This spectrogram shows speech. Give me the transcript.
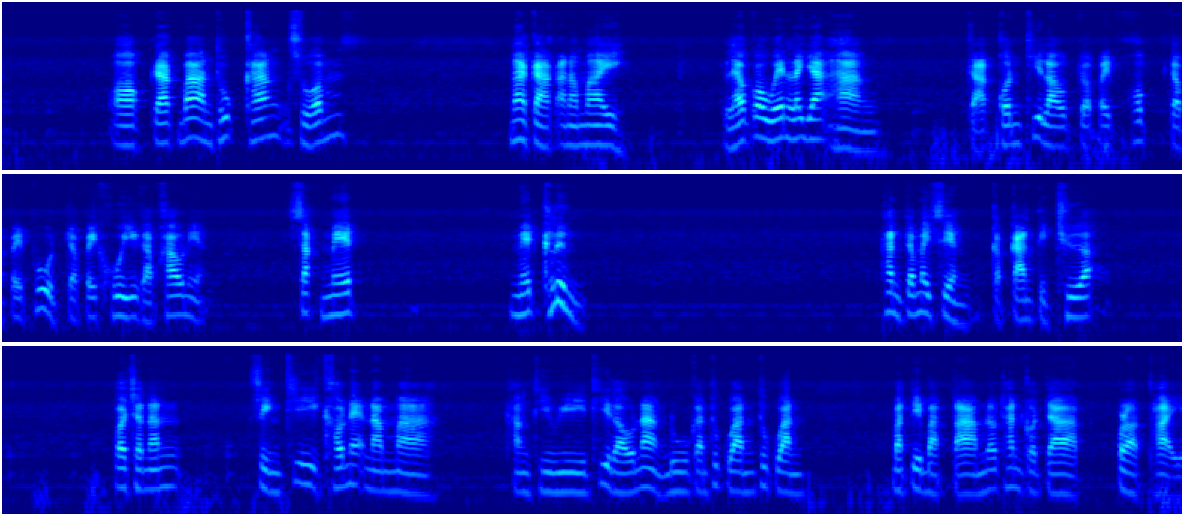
ออกจากบ้านทุกครั้งสวม หน้ากากอนามัย แล้วก็เว้นระยะห่าง จากคนที่เราจะไปพบจะไปพูดจะไปคุยกับเขาเนี่ย สักเมตร เมตรครึ่ง ท่านจะไม่เสี่ยงกับการติดเชื้อ เพราะฉะนั้นสิ่งที่เขาแนะนำมา ทางทีวีที่เรานั่งดูกันทุกวันทุกวันปฏิบัติตามแล้วท่านก็จะปลอดภัย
